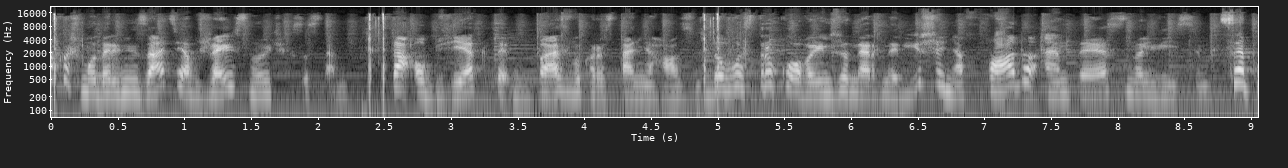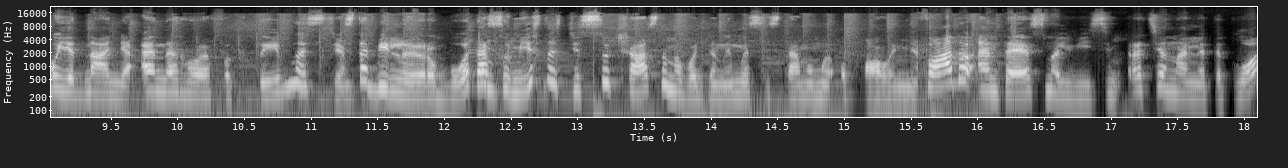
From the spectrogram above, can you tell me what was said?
Також модернізація вже існуючих систем та об'єкти без використання газу. Довгострокове інженерне рішення ФАДО МТС 08. Це поєднання енергоефективності, стабільної роботи та сумісності з сучасними водяними системами опалення. ФАДО МТС 08 – раціональне тепло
